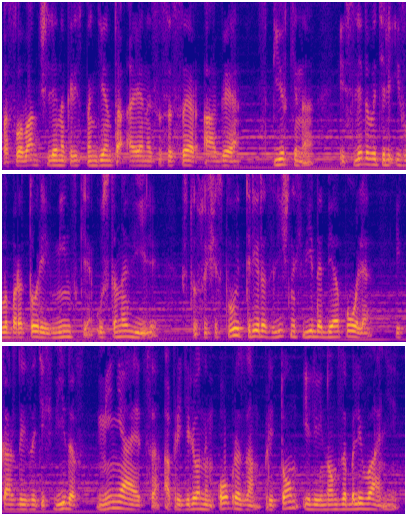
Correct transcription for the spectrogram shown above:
По словам члена-корреспондента АН СССР А.Г. Спиркина, исследователи из лабораторий в Минске установили, что существует три различных вида биополя, и каждый из этих видов меняется определенным образом при том или ином заболевании –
